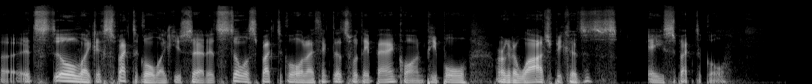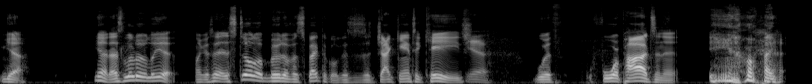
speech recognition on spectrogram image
uh, it's still like a spectacle, like you said. It's still a spectacle, and I think that's what they bank on. People are going to watch because it's a spectacle. Yeah. Yeah, that's literally it. Like I said, it's still a bit of a spectacle because it's a gigantic cage Yeah. with four pods in it. You know, like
